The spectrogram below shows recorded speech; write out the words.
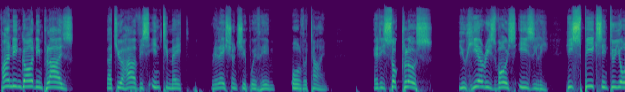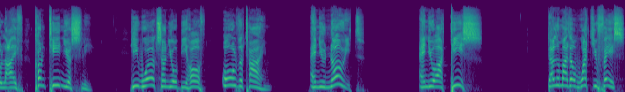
Finding God implies that you have this intimate relationship with Him all the time. It is so close. You hear His voice easily. He speaks into your life continuously. He works on your behalf all the time. And you know it. And you are at peace. Doesn't matter what you face,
